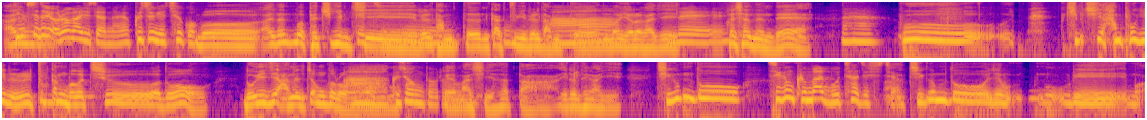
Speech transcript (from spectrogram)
아니, 김치도 뭐- 여러 가지잖아요. 그 중에 최고. 뭐 하여튼 뭐 배추김치를 담든 깍두기를 담든 아, 뭐 여러 가지 네. 하셨는데 아, 그 김치 한 포기를 뚝딱 먹어치워도 놓이지 않을 정도로 아, 그 정도로. 꽤 맛이 있었다 이런 생각이 지금도 지금 그 맛 못 찾으시죠? 아, 지금도 이제 뭐 우리 뭐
